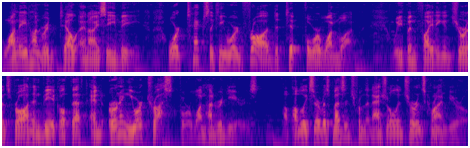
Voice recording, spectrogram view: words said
1 800 TELL NICB or text the keyword fraud to tip 411. We've been fighting insurance fraud and vehicle theft and earning your trust for 100 years. A public service message from the National Insurance Crime Bureau.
